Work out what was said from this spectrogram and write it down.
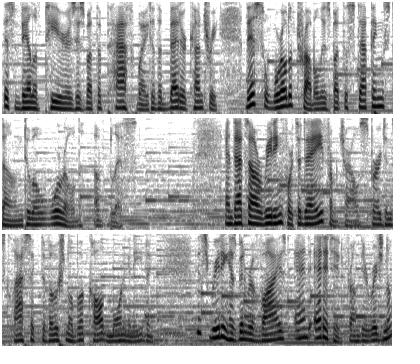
This vale of tears is but the pathway to the better country. This world of trouble is but the stepping stone to a world of bliss. And that's our reading for today from Charles Spurgeon's classic devotional book called Morning and Evening. This reading has been revised and edited from the original,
